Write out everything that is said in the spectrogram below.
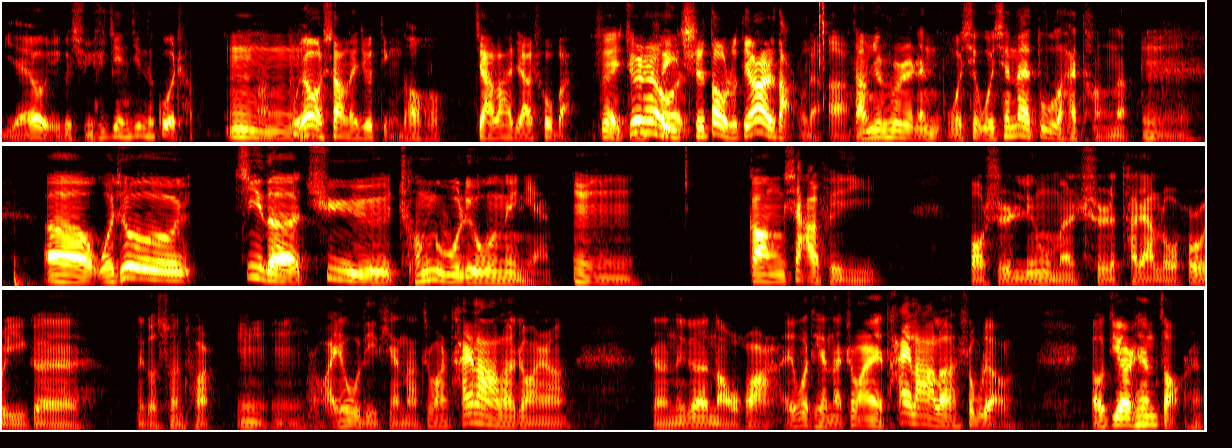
也要有一个循序渐进的过程啊，嗯，不要上来就顶到加辣加臭版，对，就是你可以吃倒数第二档的啊。咱们就说人，我现我现在肚子还疼呢，嗯嗯呃，我就记得去成都溜达那年。嗯嗯刚下了飞机，宝石领我们吃他家楼后一个那个蒜串儿，嗯嗯我说哎呦我的天呐，这玩意儿太辣了，这玩意儿，整那个脑花，哎呦我天呐，这玩意儿也太辣了，受不了了。然后第二天早上，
